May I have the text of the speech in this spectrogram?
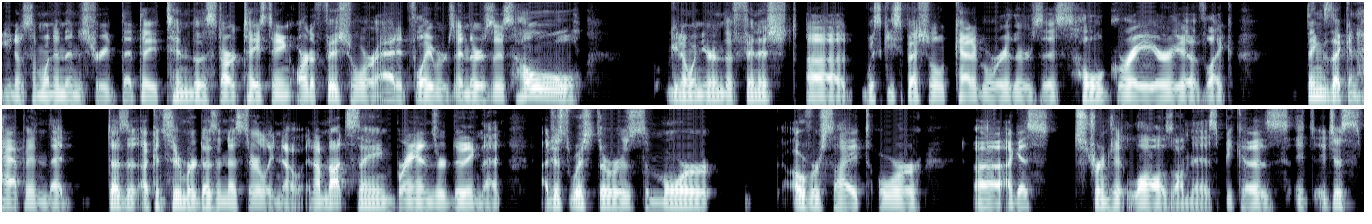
you know someone in the industry that they tend to start tasting artificial or added flavors and there's this whole you know when you're in the finished uh whiskey special category there's this whole gray area of like things that can happen that doesn't a consumer doesn't necessarily know and i'm not saying brands are doing that. I just wish there was some more oversight or uh i guess stringent laws on this because it it just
